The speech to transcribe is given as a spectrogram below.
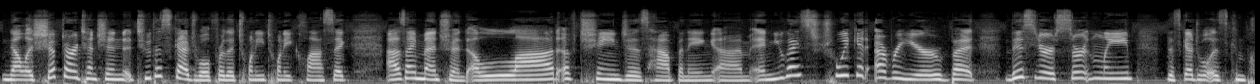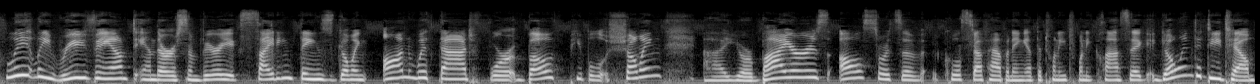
Now let's shift our attention to the schedule for the 2020 Classic. As I mentioned, a lot of changes happening, um, and you guys tweak it every year, but this year certainly the schedule is completely revamped, and there are some very exciting things going on with that for both people showing, uh, your buyers, all sorts of cool stuff happening at the 2020 Classic. Go into detail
